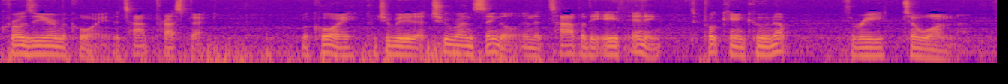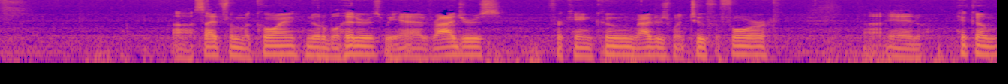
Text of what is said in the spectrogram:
Crozier McCoy, the top prospect. McCoy contributed a two-run single in the top of the eighth inning to put Cancun up three to one. Uh, aside from McCoy, notable hitters we had Rogers for Cancun. Rogers went two for four, uh, and Hickam.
